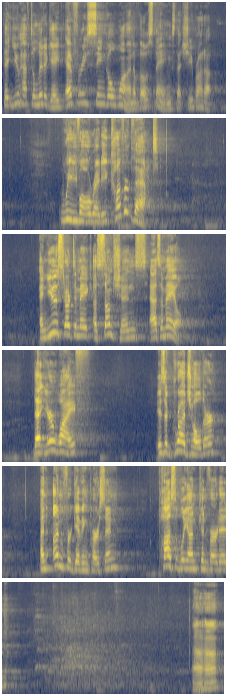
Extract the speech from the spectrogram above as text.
that you have to litigate every single one of those things that she brought up. We've already covered that. And you start to make assumptions as a male that your wife is a grudge holder, an unforgiving person, possibly unconverted. Uh huh.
